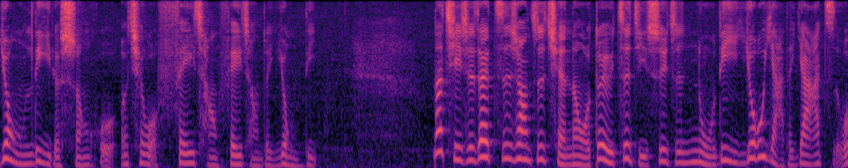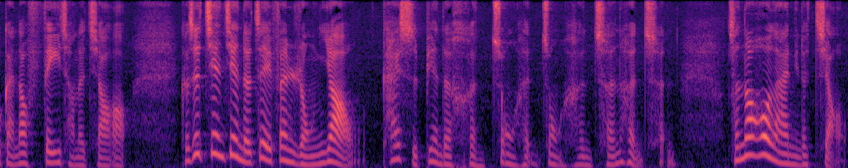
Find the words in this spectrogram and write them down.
用力的生活，而且我非常非常的用力。那其实，在咨商之前呢，我对于自己是一只努力优雅的鸭子，我感到非常的骄傲。可是渐渐的，这份荣耀开始变得很重、很重、很沉、很沉，沉到后来，你的脚，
